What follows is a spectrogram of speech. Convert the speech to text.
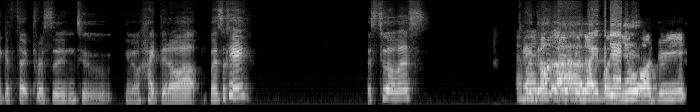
like a third person to you know hype it all up, but it's okay. There's two of us. Am Hey, I don't enough like for that. you, Audrey?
